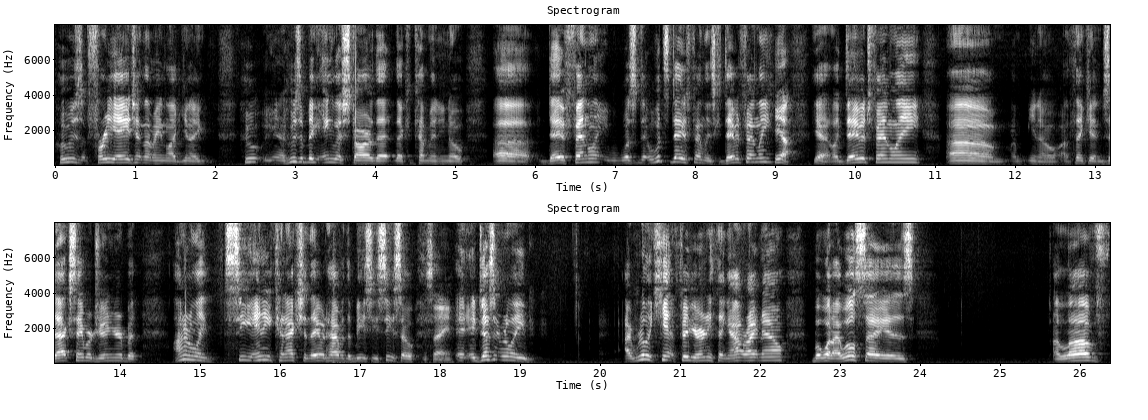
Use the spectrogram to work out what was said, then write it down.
Who's a free agent? I mean, like you know, who you know who's a big English star that that could come in. You know, uh, Dave Finlay. What's what's Dave Finlay's? David Finlay. Yeah. Yeah, like David Finlay. Um, you know, I'm thinking Zack Sabre Jr., but I don't really see any connection they would have with the BCC. So it, it doesn't really. I really can't figure anything out right now. But what I will say is, I love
